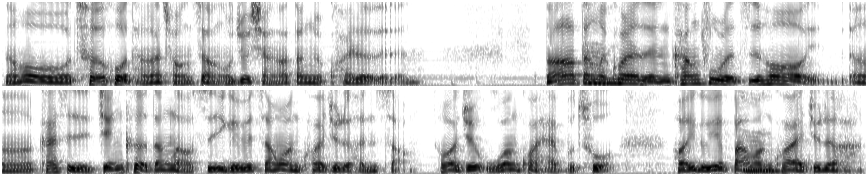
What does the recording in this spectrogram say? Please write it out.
然后车祸躺在床上，我就想要当个快乐的人。然后当了快乐的人，康复了之后，呃，开始兼课当老师，一个月三万块觉得很少，后来觉得五万块还不错，后来一个月八万块觉得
